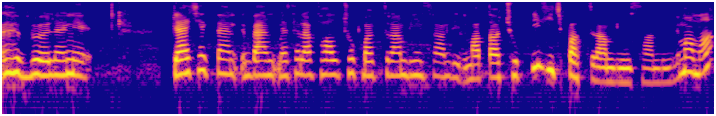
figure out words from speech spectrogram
böyle hani gerçekten ben mesela fal çok baktıran bir insan değilim. Hatta çok değil hiç baktıran bir insan değilim ama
